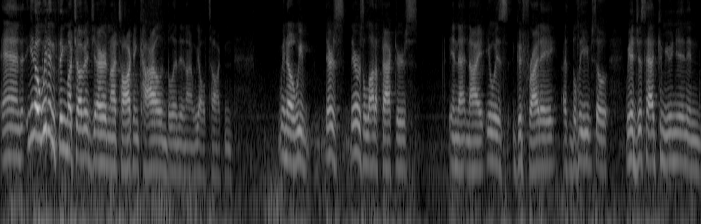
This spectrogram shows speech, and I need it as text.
And, you know, we didn't think much of it. Jared and I talked, and Kyle and Belinda and I, we all talked. And, you know, we, there's, there was a lot of factors in that night. It was Good Friday, I believe. So we had just had communion, and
